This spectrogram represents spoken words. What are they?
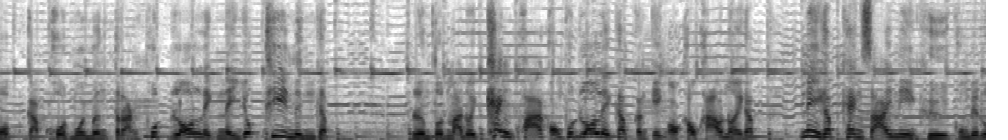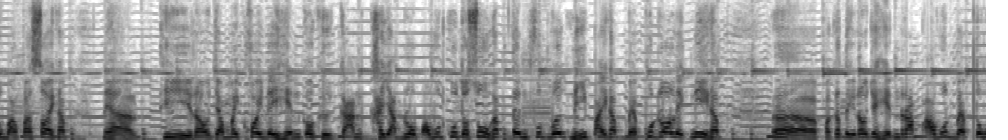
พบกับโคตรมวยเมืองตรังพุทธล้อเหล็กในยกที่หนึ่งครับ เริ่มต้นมาด้วยแข้งขวาของพุทธล้อเหล็กครับกางเกงออกขาวๆหน่อยครับนี่ครับแข้งซ้ายนี่คือคงเดชลูกบางปลาสร้อยครับเนี่ยที่เราจะไม่ค่อยได้เห็นก็คือการขยับหลบอาวุธคู่ต่อสู้ครับเต้นฟุตเวิร์กหนีไปครับแบบพุทธล้อเหล็กนี่ครับ เออปกติเราจะเห็นรับอาวุธแบบตร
